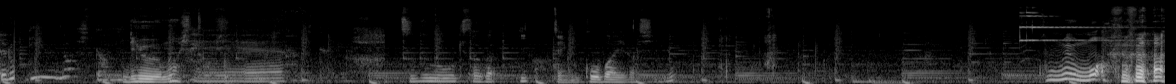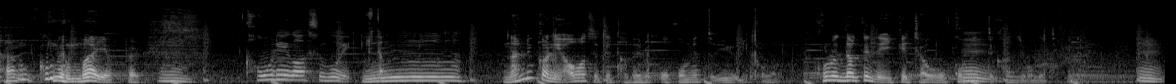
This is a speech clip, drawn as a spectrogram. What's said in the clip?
てる竜の瞳。へ粒の大きさが1.5倍らしいよ米うまっ、米うまいやっぱり。香りがすごいきた。ん。何かに合わせて食べるお米というよりかはこれだけでいけちゃうお米って感じが出てくる、うん。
